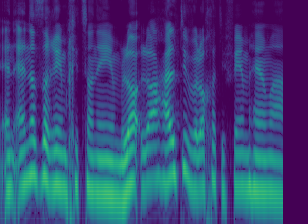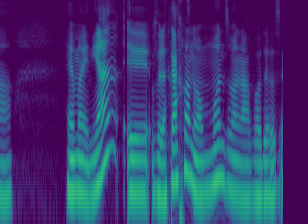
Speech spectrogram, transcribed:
אין, אין עזרים חיצוניים, לא, לא אהלתי ולא חטיפים הם, ה, הם העניין, אה, ולקח לנו המון זמן לעבוד על זה.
